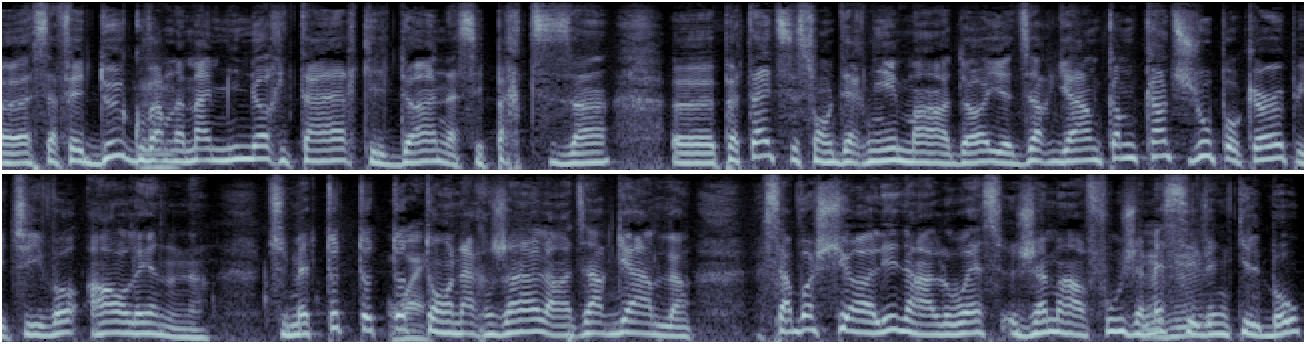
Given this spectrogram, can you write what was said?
Euh, ça fait deux gouvernements minoritaires qu'il donne à ses partisans. Euh, Peut-être c'est son dernier mandat. Il a dit, regarde, comme quand tu joues au poker puis tu y vas all-in. là. Tu mets tout, tout, tout Ouais. ton argent là, en disant, regarde, là, ça va chialer dans l'Ouest. Je m'en fous. Je mets Stephen Kilbeault.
